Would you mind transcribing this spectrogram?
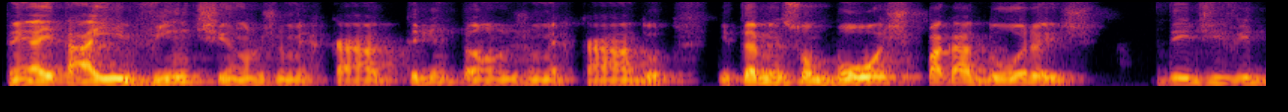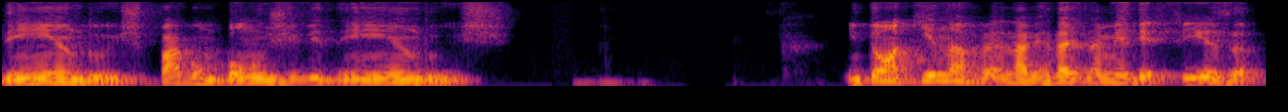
Tem aí, tá aí 20 anos no mercado, 30 anos no mercado, e também são boas pagadoras de dividendos, pagam bons dividendos. Então, aqui, na, na verdade, na minha defesa,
